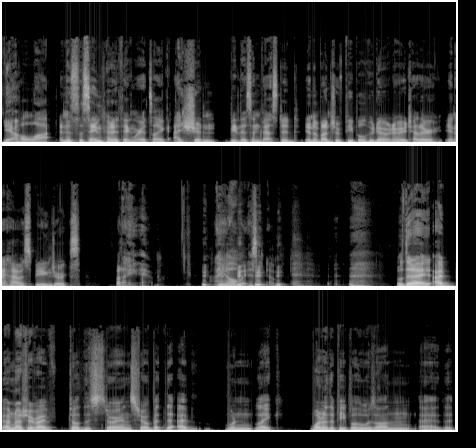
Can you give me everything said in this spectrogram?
Yeah. a lot, and it's the same kind of thing where it's like I shouldn't be this invested in a bunch of people who don't know each other in a house being jerks, but I am. I always am. Well, did I, I? I'm not sure if I've told this story on the show, but the, I when like one of the people who was on uh, the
